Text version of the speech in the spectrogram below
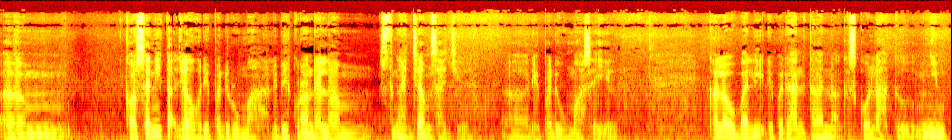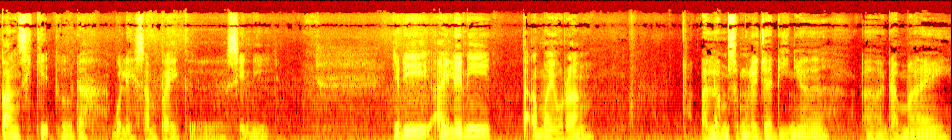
Um, kawasan ni tak jauh daripada rumah. Lebih kurang dalam setengah jam saja uh, daripada rumah saya. Kalau balik daripada hantar anak ke sekolah tu, menyimpang sikit tu dah boleh sampai ke sini. Jadi island ni tak ramai orang alam semula jadinya uh, damai,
